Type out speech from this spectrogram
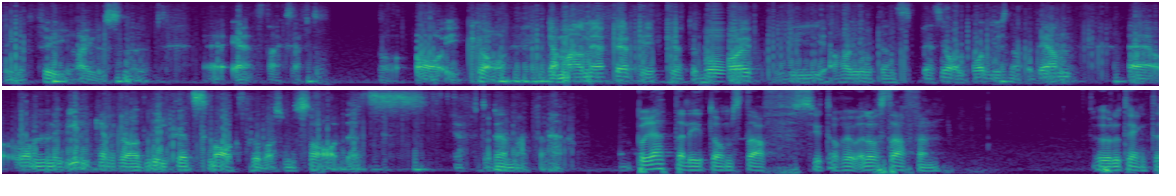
till fyra just nu, eh, strax efter AIK. Ja, Malmö FF, IFK Göteborg. Vi har gjort en specialpodd, lyssna på den. Eh, om ni vill kan ni få ett litet smakprov vad som sades efter den matchen här. Berätta lite om eller straffen. Hur du tänkte.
